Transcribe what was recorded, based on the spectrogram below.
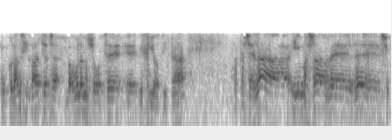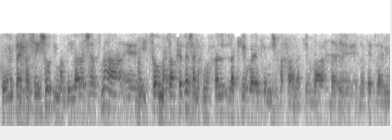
הם כולם סיטואציות שברור לנו שהוא רוצה אה, לחיות איתה, רק השאלה, אם עכשיו זה שקוים את היחסי אישות עם הבעילה לשעצמה, ייצור מצב כזה שאנחנו נוכל להכיר בהם כמשפחה, להכיר בה, לתת להם,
